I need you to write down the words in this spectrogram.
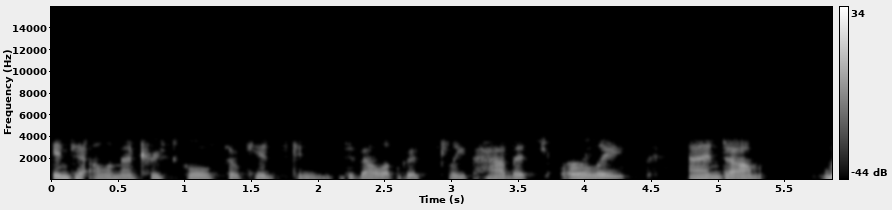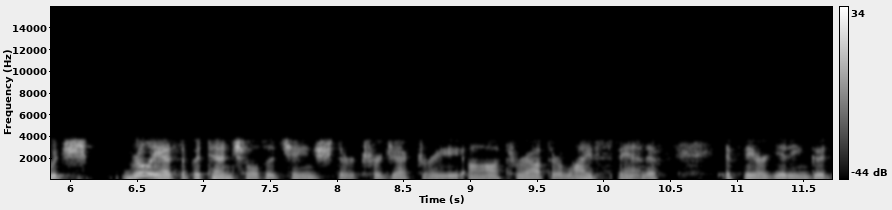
into elementary schools so kids can develop good sleep habits early and um, which really has the potential to change their trajectory uh, throughout their lifespan if if they are getting good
